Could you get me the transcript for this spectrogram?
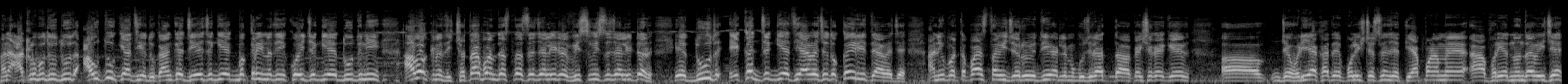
અને આટલું બધું દૂધ આવતું ક્યાંથી હતું? કારણ કે જે જગ્યાએ બકરી નથી, કોઈ જગ્યાએ દૂધની આવક નથી. છતાં પણ દસ દસ હજાર લીટર, વીસ વીસ હજાર લીટર એ દૂધ એક જ જગ્યાએથી આવે છે, તો કઈ રીતે આવે છે? આની ઉપર તપાસ થવી જરૂરી હતી, એટલે ગુજરાત કહી શકાય કે જે વડિયા ખાતે પોલીસ સ્ટેશન છે ત્યાં પણ અમે આ ફરિયાદ નોંધાવી છે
